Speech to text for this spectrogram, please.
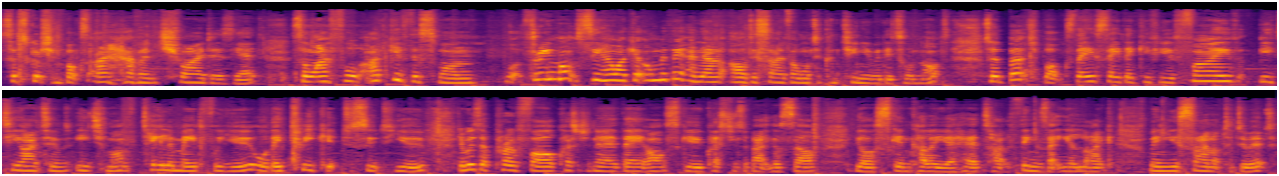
subscription box I haven't tried as yet, so I thought I'd give this one what three months see how I get on with it and then I'll decide if I want to continue with it or not. So Birchbox they say they give you five beauty items each month tailor-made for you or they tweak it to suit you. There is a profile questionnaire they ask you questions about yourself your skin color your hair type things that you like when you sign up to do it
